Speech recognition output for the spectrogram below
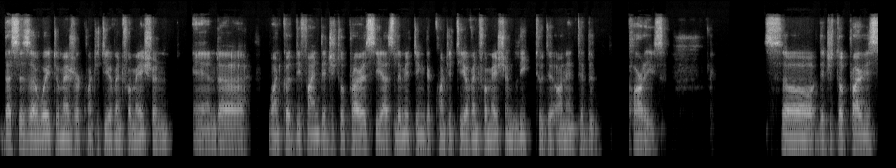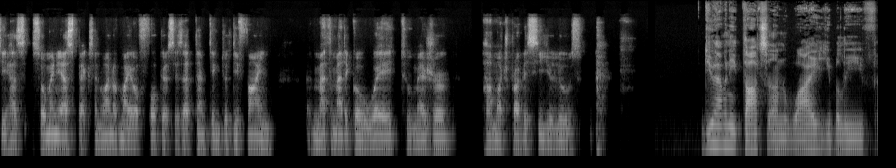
This is a way to measure quantity of information and uh, one could define digital privacy as limiting the quantity of information leaked to the unintended parties. So digital privacy has so many aspects, and one of my focus is attempting to define a mathematical way to measure how much privacy you lose. Do you have any thoughts on why you believe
